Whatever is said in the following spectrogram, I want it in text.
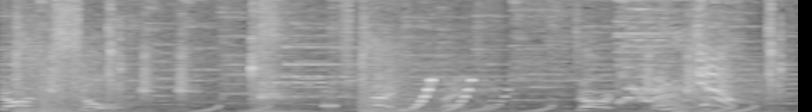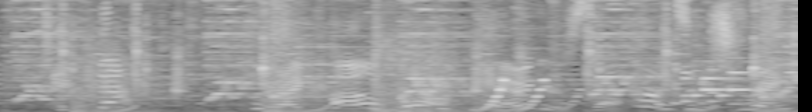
Dark sword! Night blade! Dark magic! Yeah. Take that! Here I come! Prepare yourself! Concentrate!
